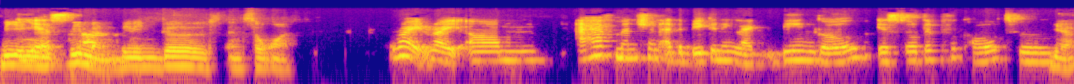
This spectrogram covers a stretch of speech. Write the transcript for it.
being yes, women, um, being girls, and so on. Right, right. Um, I have mentioned at the beginning, like being girl is so difficult to yeah.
